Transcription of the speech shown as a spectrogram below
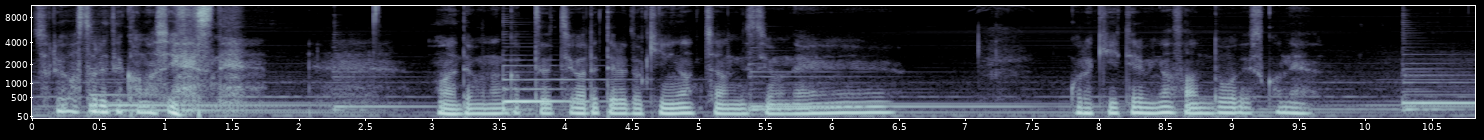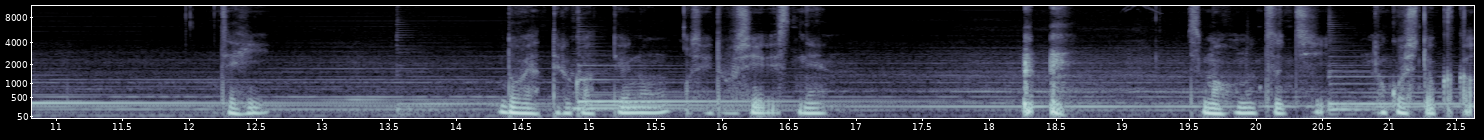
それはそれで悲しいですね。まあでもなんか通知が出てると気になっちゃうんですよね。これ聞いてる皆さんどうですかね？ぜひ、どうやってるかっていうのを教えてほしいですね。スマホの通知残しとくか、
